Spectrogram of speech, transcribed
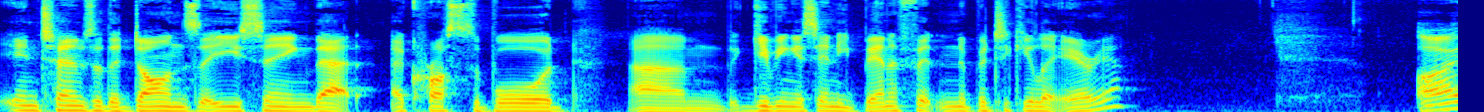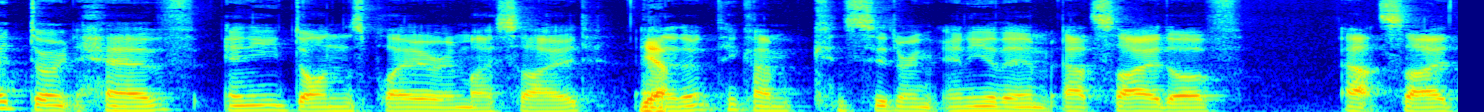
in terms of the Dons, are you seeing that across the board, um, giving us any benefit in a particular area? I don't have any Dons player in my side, and Yep. I don't think I'm considering any of them outside of outside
